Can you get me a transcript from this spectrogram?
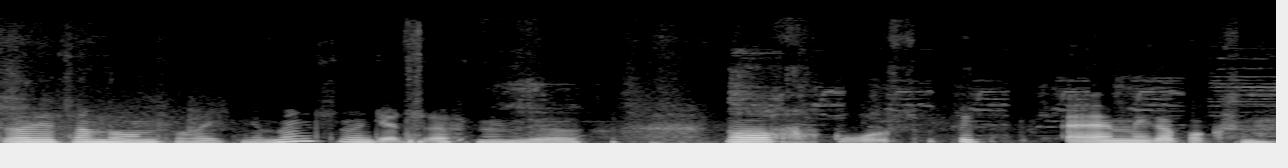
So, jetzt haben wir unsere eigenen Münzen und jetzt öffnen wir noch groß Big, äh, Megaboxen.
